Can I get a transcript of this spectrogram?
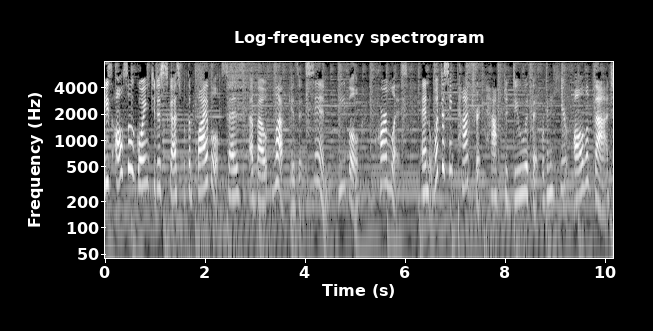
He's also going to discuss what the Bible says about luck. Is it sin, evil, harmless? And what does St. Patrick have to do with it? We're going to hear all of that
